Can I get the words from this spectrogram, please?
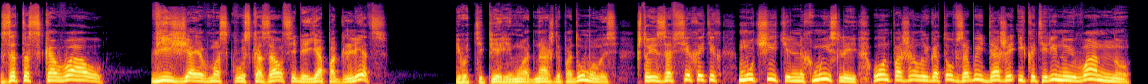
затасковал, въезжая в Москву, сказал себе «я подлец»? И вот теперь ему однажды подумалось, что из-за всех этих мучительных мыслей он, пожалуй, готов забыть даже Екатерину Ивановну,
